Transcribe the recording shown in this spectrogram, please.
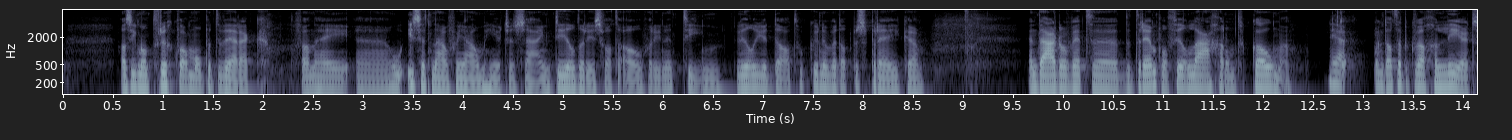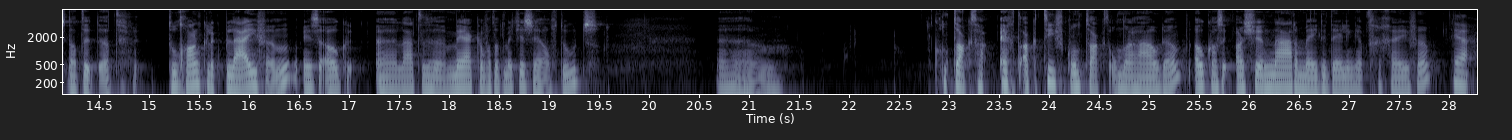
als iemand terugkwam op het werk. Van hé, hey, uh, hoe is het nou voor jou om hier te zijn? Deel er eens wat over in het team. Wil je dat? Hoe kunnen we dat bespreken? En daardoor werd uh, de drempel veel lager om te komen. Ja. En dat heb ik wel geleerd. Dat, het, dat toegankelijk blijven is ook uh, laten merken wat het met jezelf doet. Um, contact, echt actief contact onderhouden. Ook als, als je een nare mededeling hebt gegeven. Ja.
